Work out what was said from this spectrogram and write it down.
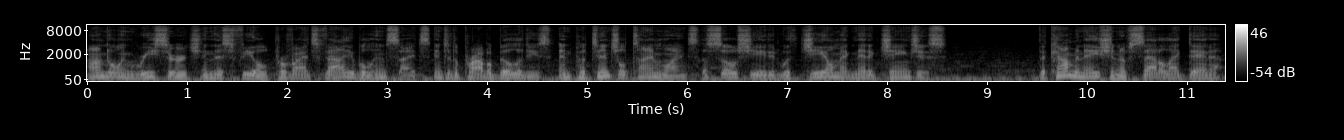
ongoing research in this field provides valuable insights into the probabilities and potential timelines associated with geomagnetic changes. The combination of satellite data,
